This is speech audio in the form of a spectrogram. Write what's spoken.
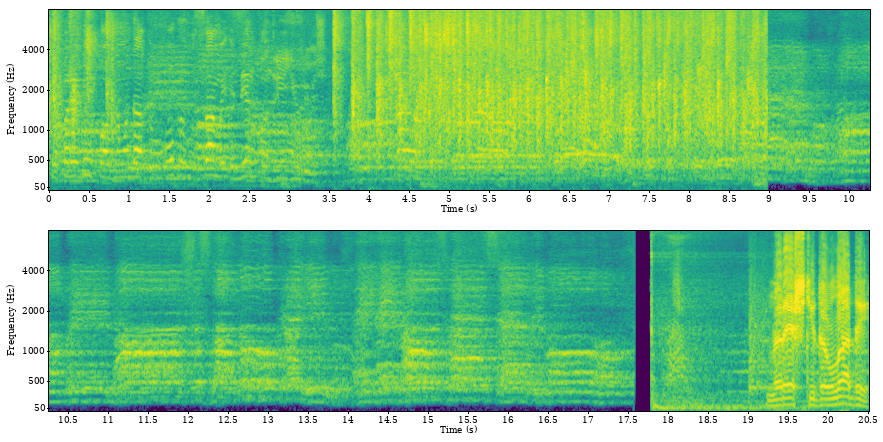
що перебув по одномандатному округу саме Ілленко Андрій Юрійович. Нарешті до влади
